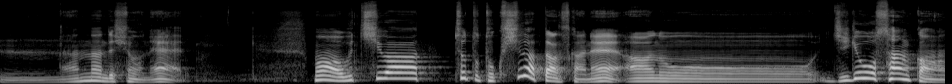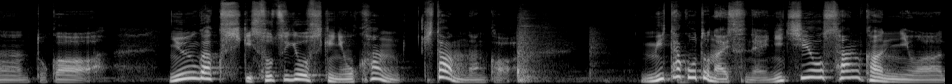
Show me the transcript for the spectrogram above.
うん何なんでしょうね。まあうちはちょっと特殊だったんですかね。あの授業参観とか入学式卒業式におかん来たんなんか見たことないっすね。日曜参観には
